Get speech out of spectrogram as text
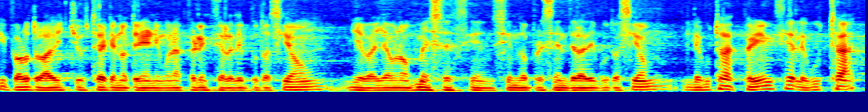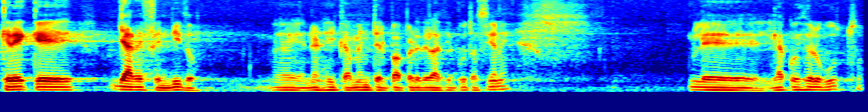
Y por otro, ha dicho usted que no tenía ninguna experiencia en la Diputación, lleva ya unos meses siendo presidente de la Diputación. ¿Le gusta la experiencia? ¿Le gusta? ¿Cree que ya ha defendido eh, enérgicamente el papel de las Diputaciones? ¿Le, ¿Le ha cogido el gusto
